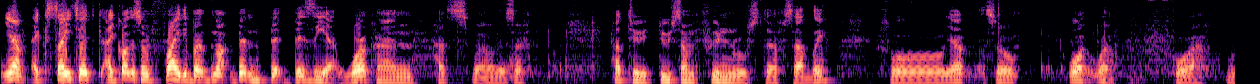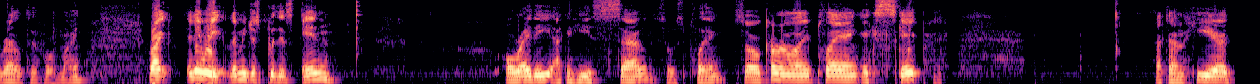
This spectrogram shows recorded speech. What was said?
yeah, excited. I got this on Friday, but not been a bit busy at work and has well, there's a had to do some funeral stuff sadly for yeah so what well for a relative of mine. Right anyway let me just put this in. Already I can hear sound so it's playing. So currently playing escape. I can hear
